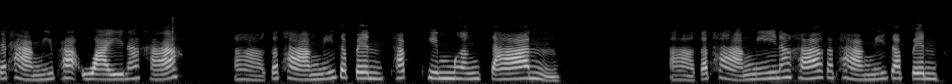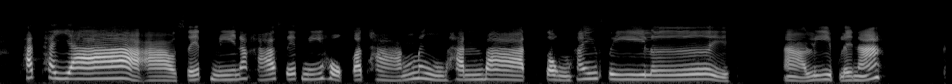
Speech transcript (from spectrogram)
กระถางนี้พระวัยนะคะ อ่ากระถางนี้จะเป็นทับทิมเมืองจันทร์อ่ากระถางนี้นะคะ กระถางนี้จะเป็น พัทยา อ้าวเซตนี้นะคะ เซตนี้หกกระถางหนึ่งพันบาท ส่งให้ฟรีเลย อ่ารีบเลยนะ เซ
